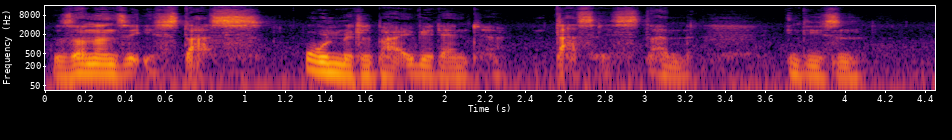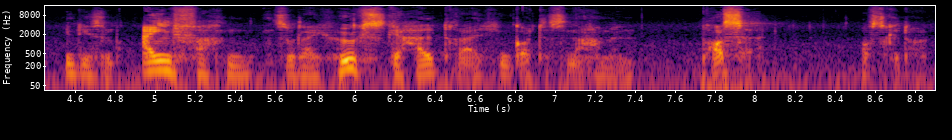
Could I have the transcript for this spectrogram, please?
sondern sie ist das unmittelbar Evidente. Das ist dann in, diesen, in diesem einfachen und zugleich höchst gehaltreichen Gottesnamen Posse ausgedrückt.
